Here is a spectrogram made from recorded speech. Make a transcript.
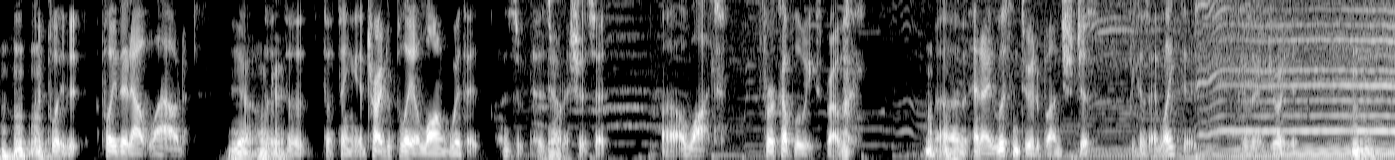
I played it played it out loud. yeah. The, Okay. the the thing. I tried to play along with it. Is, is Yeah. what I should have said. Uh, a lot for a couple of weeks probably. uh, and I listened to it a bunch just because I liked it because I enjoyed it.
